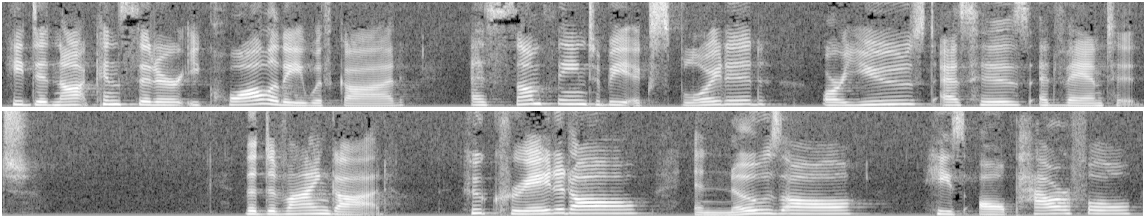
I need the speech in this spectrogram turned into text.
he did not consider equality with God as something to be exploited or used as his advantage. The divine God, who created all and knows all, he's all powerful,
